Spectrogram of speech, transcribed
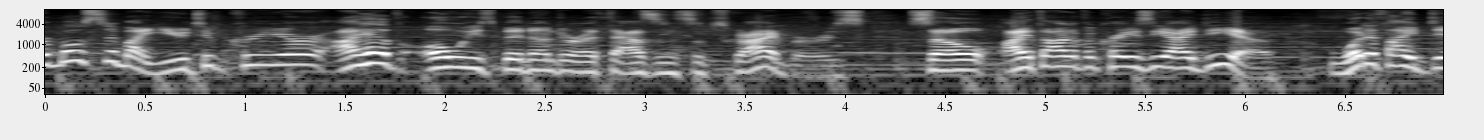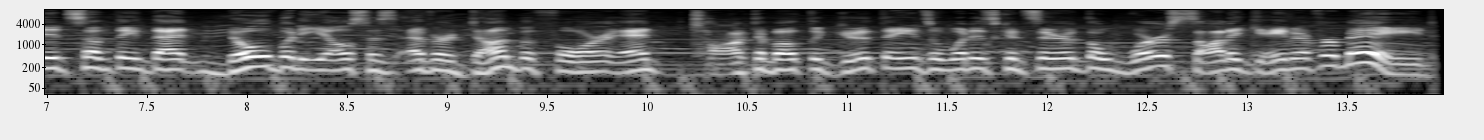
For most of my YouTube career, I have always been under a thousand subscribers, so I thought of a crazy idea. What if I did something that nobody else has ever done before and talked about the good things of what is considered the worst Sonic game ever made?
